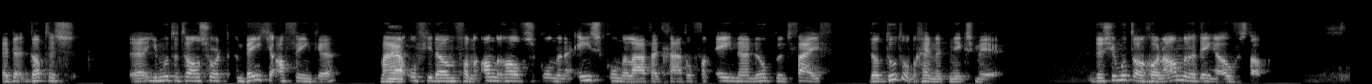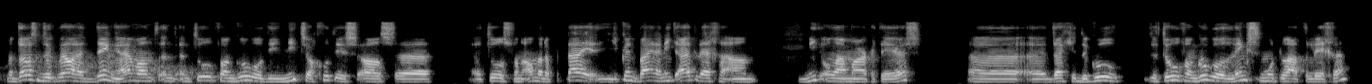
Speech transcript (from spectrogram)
Uh, dat is, je moet het wel een soort een beetje afvinken. Maar ja. of je dan van anderhalve seconde naar 1 seconde laadtijd gaat of van 1 naar 0,5, dat doet op een gegeven moment niks meer. Dus je moet dan gewoon naar andere dingen overstappen. Maar dat is natuurlijk wel het ding, hè? Want een, een tool van Google die niet zo goed is als tools van andere partijen. Je kunt bijna niet uitleggen aan niet-online marketeers uh, uh, dat je de, Google, de, tool van Google links moet laten liggen.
